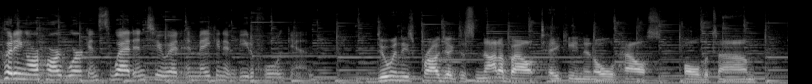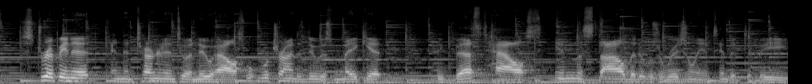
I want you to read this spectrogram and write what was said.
putting our hard work and sweat into it and making it beautiful again. Doing these projects, it's not about taking an old house all the time, stripping it, and then turning it into a new house. What we're trying to do is make it the best house in the style that it was originally intended to be,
